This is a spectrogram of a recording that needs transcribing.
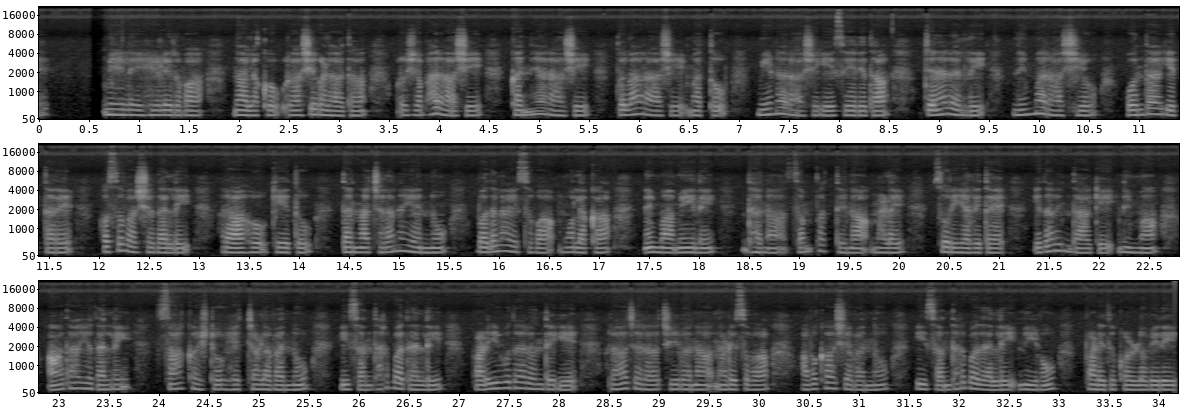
ಮೇಲೆ ಹೇಳಿರುವ ನಾಲ್ಕು ರಾಶಿಗಳಾದ ವೃಷಭ ರಾಶಿ, ಕನ್ಯಾ ರಾಶಿ, ತುಲಾ ರಾಶಿ ಮತ್ತು ಮೀನರಾಶಿಗೆ ಸೇರಿದ ಜನರಲ್ಲಿ ನಿಮ್ಮ ರಾಶಿಯು ಒಂದಾಗಿದ್ದರೆ ಹೊಸ ವರ್ಷದಲ್ಲಿ ರಾಹು, ಕೇತು ತನ್ನ ಚಲನೆಯನ್ನು ಬದಲಾಯಿಸುವ ಮೂಲಕ ನಿಮ್ಮ ಮೇಲೆ ಧನ ಸಂಪತ್ತಿನ ಮಳೆ ಸುರಿಯಲಿದೆ. ಇದರಿಂದಾಗಿ ನಿಮ್ಮ ಆದಾಯದಲ್ಲಿ ಸಾಕಷ್ಟು ಹೆಚ್ಚಳವನ್ನು ಈ ಸಂದರ್ಭದಲ್ಲಿ ಪಡೆಯುವುದರೊಂದಿಗೆ ರಾಜರ ಜೀವನ ನಡೆಸುವ ಅವಕಾಶವನ್ನು ಈ ಸಂದರ್ಭದಲ್ಲಿ ನೀವು ಪಡೆದುಕೊಳ್ಳುವಿರಿ.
